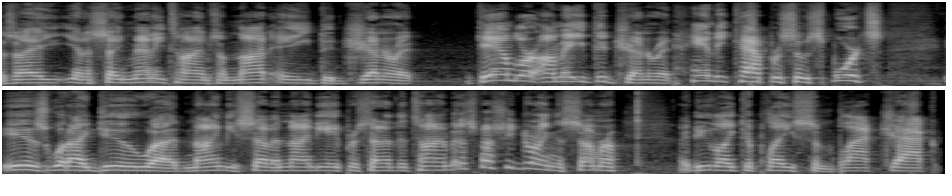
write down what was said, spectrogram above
As I you know say many times, I'm not a degenerate gambler. I'm a degenerate handicapper. So sports is what I do uh, 97, 98% of the time. But especially during the summer, I do like to play some blackjack,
